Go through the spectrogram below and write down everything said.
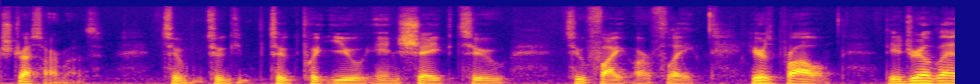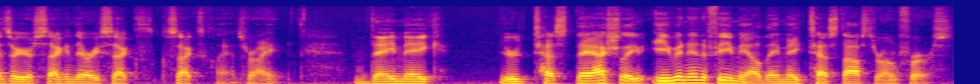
stress hormones to, to, to put you in shape to, to fight or flee. Here's the problem the adrenal glands are your secondary sex, sex glands, right? They make your test, they actually, even in a female, they make testosterone first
